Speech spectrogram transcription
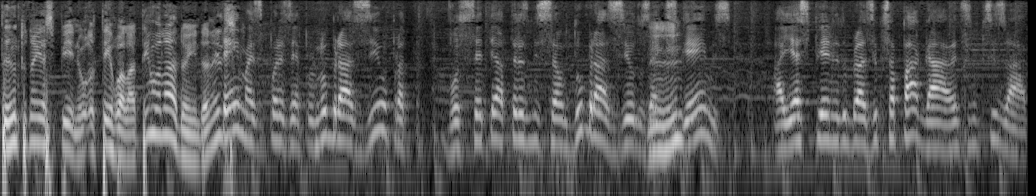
tanto na ESPN. Ou Tem rolado? Tem rolado ainda, né? Tem, mas, por exemplo, no Brasil, para você ter a transmissão do Brasil dos X Uhum. Games, a ESPN do Brasil precisa pagar, antes não precisava.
